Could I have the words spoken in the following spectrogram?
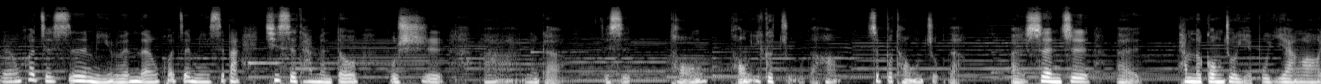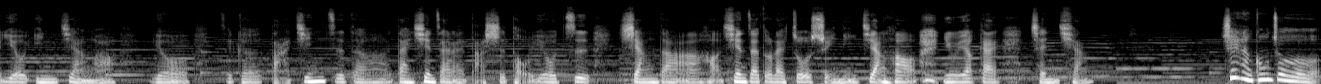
人，或者是米伦人，或者米斯巴，其实他们都不是啊，那个就是同同一个组的哈，是不同组的。呃，甚至呃，他们的工作也不一样哦，也有银匠啊，有这个打金子的，但现在来打石头，有制香的啊，哈，现在都来做水泥匠哈，因为要盖城墙。虽然工作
